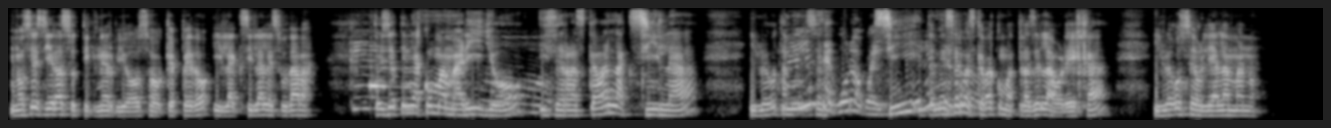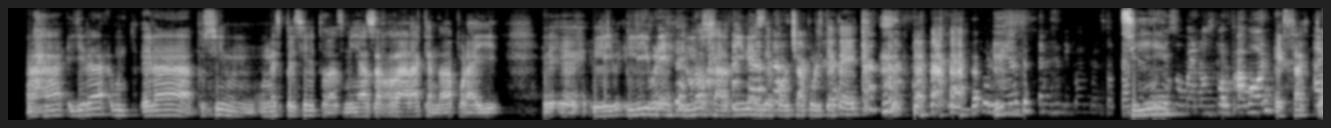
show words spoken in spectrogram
No sé si era su tic nervioso o qué pedo, y la axila le sudaba. Entonces ya tenía como amarillo y se rascaba la axila y luego También también es se... seguro, güey. Sí, Él también se rascaba como atrás de la oreja y luego se olía la mano. Ajá, y era, un, era pues sí, un- una especie de todas mías rara que andaba por ahí eh, eh, li- libre en unos jardines de por Chapultepec. Porque no aceptar ese tipo de personas. Sí. Recursos humanos, por favor. Exacto.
